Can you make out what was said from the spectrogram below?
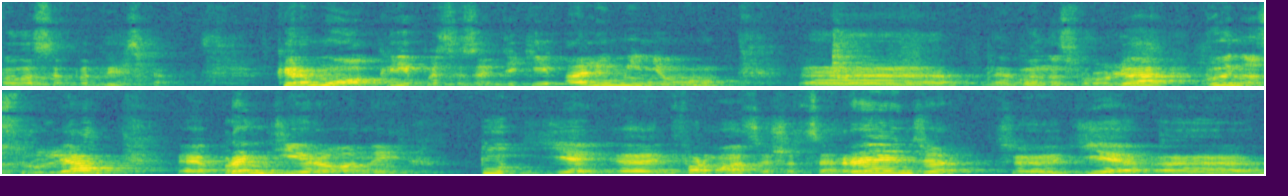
велосипедиста. Кермо кріпиться завдяки алюмінієвому е, виносу руля. Винос руля е, брендірований. Тут є е, інформація, що це Ranger, це є е,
